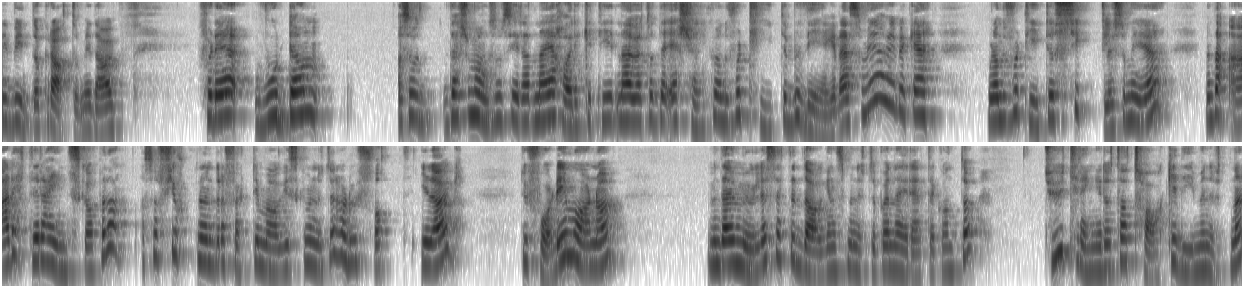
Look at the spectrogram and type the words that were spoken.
vi begynte å prate om i dag. For det hvordan altså, Det er så mange som sier at 'nei, jeg har ikke tid'. Nei, vet du, Jeg skjønner ikke hvordan du får tid til å bevege deg så mye. Vibeke. Hvordan du får tid til å sykle så mye. Men det er dette regnskapet, da. Altså 1440 magiske minutter har du fått i dag. Du får det i morgen òg. Men det er umulig å sette dagens minutter på en høyrentekonto. Du trenger å ta tak i de minuttene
